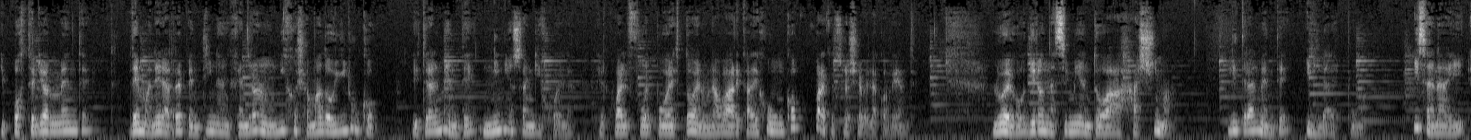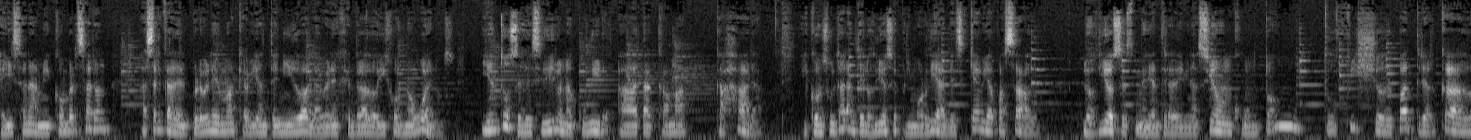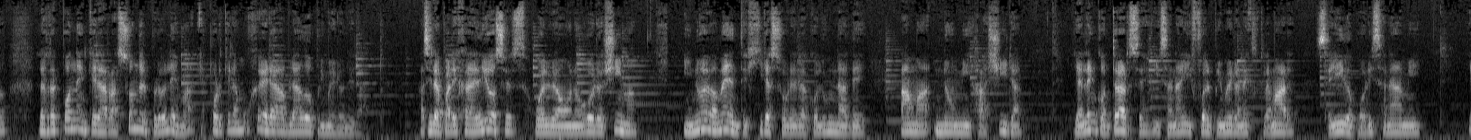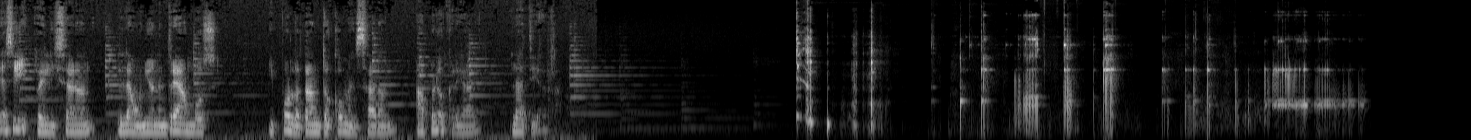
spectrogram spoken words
Y posteriormente, de manera repentina, engendraron un hijo llamado Iruko, literalmente niño sanguijuela, el cual fue puesto en una barca de junco para que se lo lleve la corriente. Luego dieron nacimiento a Hashima, literalmente isla de espuma. Izanagi e Izanami conversaron acerca del problema que habían tenido al haber engendrado hijos no buenos, y entonces decidieron acudir a Atakama Kahara y consultar ante los dioses primordiales qué había pasado. Los dioses, mediante la adivinación, junto a un tufillo de patriarcado, les responden que la razón del problema es porque la mujer ha hablado primero en el acto. Así la pareja de dioses vuelve a Onogoro-shima y nuevamente gira sobre la columna de Ama no Mihashira, y al encontrarse, Izanagi fue el primero en exclamar, seguido por Izanami, y así realizaron la unión entre ambos y por lo tanto comenzaron a procrear la tierra.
